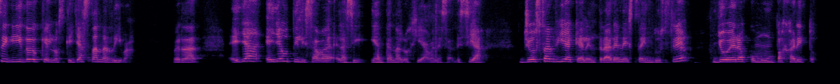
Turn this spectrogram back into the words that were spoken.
seguido que los que ya están arriba, ¿verdad? Ella, ella utilizaba la siguiente analogía, Vanessa. Decía, yo sabía que al entrar en esta industria, yo era como un pajarito.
